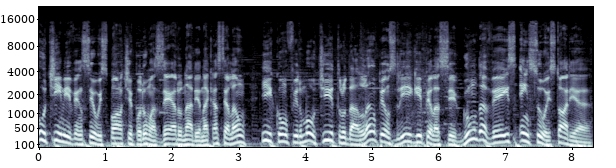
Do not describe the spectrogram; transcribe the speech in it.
O time venceu o esporte por 1 a 0 na Arena Castelão e confirmou o título da Lampions League pela segunda vez em sua história.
